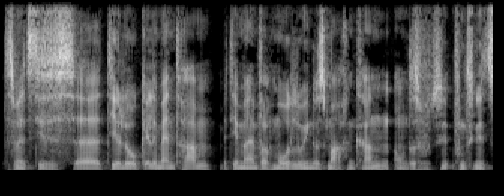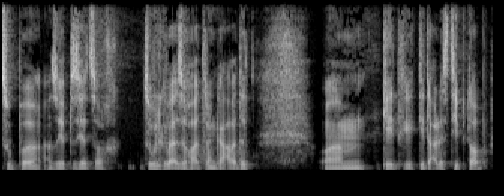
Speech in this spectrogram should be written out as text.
dass wir jetzt dieses äh, Dialog-Element haben, mit dem man einfach Model Windows machen kann und das funktioniert super. Also ich habe das jetzt auch zufälligerweise heute dran gearbeitet. Ähm, geht, geht alles tiptop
